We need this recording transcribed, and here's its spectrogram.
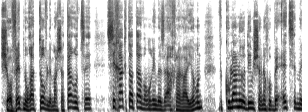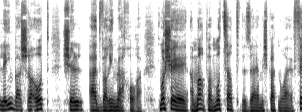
שעובד נורא טוב למה שאתה רוצה, שיחקת אותה ואומרים איזה אחלה רעיון, וכולנו יודעים שאנחנו בעצם מלאים בהשראות של הדברים מאחורה. כמו שאמר פעם מוצרט, וזה היה משפט נורא יפה,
